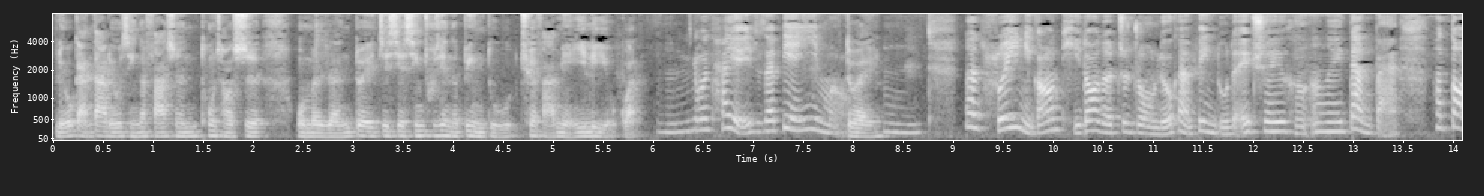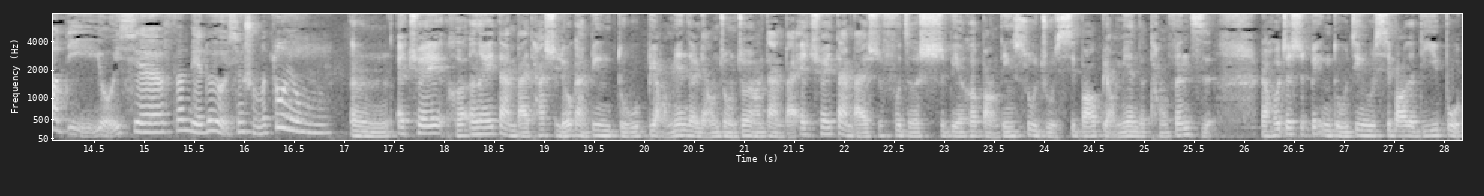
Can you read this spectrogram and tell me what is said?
流感大流行的发生，通常是我们人对这些新出现的病毒缺乏免疫力有关。嗯，因为它也一直在变异嘛。对，嗯。那所以你刚刚提到的这种流感病毒的 HA 和 NA 蛋白，它到底有一些分别都有一些什么作用呢？嗯，HA 和 NA 蛋白它是流感病毒表面的两种重要蛋白。HA 蛋白是负责识别和绑定宿主细胞表面的糖分子，然后这是病毒进入细胞的第一步。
